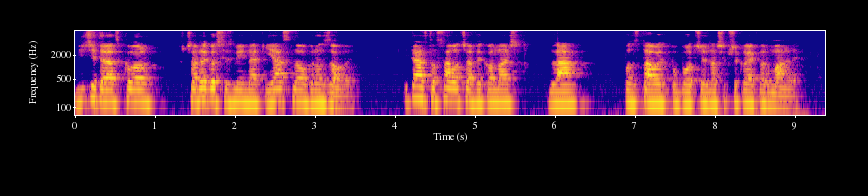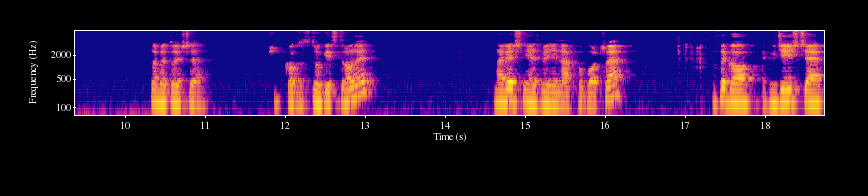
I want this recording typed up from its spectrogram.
Widzicie teraz kolor czarnego się zmienił na jasno-brązowy. I teraz to samo trzeba wykonać dla pozostałych poboczy naszych przykrojach normalnych. Zrobię tu jeszcze szybko z drugiej strony. Nawierzchnię zmienię na pobocze. Dlatego, jak widzieliście,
